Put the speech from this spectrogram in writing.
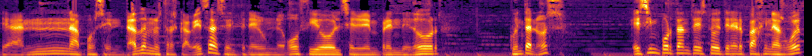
se han aposentado en nuestras cabezas, el tener un negocio, el ser emprendedor. Cuéntanos. ¿Es importante esto de tener páginas web?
